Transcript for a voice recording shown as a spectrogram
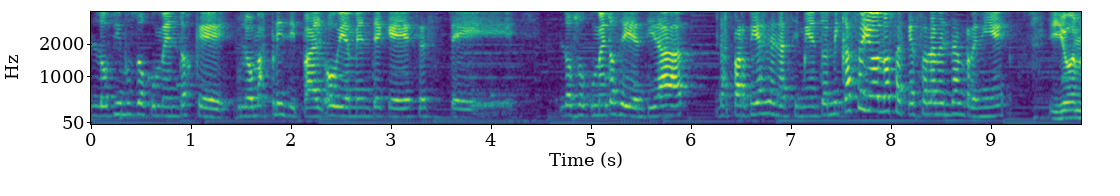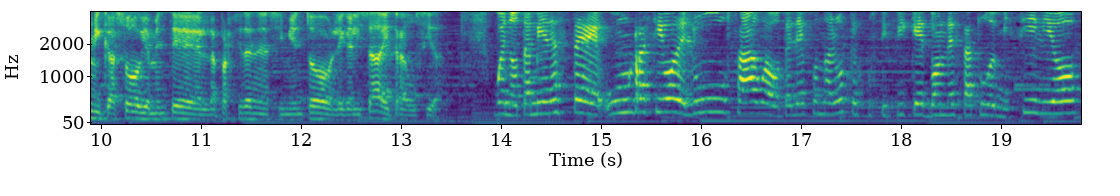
los mismos documentos que lo más principal, obviamente, que es este los documentos de identidad, las partidas de nacimiento. En mi caso yo lo saqué solamente en RENIEC. Y yo en mi caso, obviamente, la partida de nacimiento legalizada y traducida. Bueno, también este un recibo de luz, agua o teléfono, algo que justifique dónde está tu domicilio,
